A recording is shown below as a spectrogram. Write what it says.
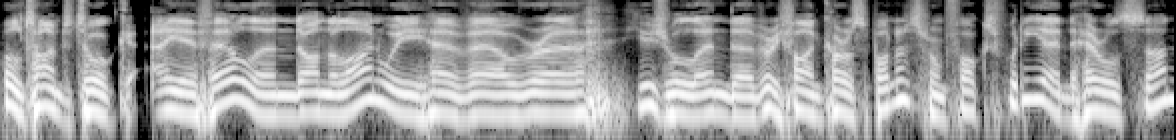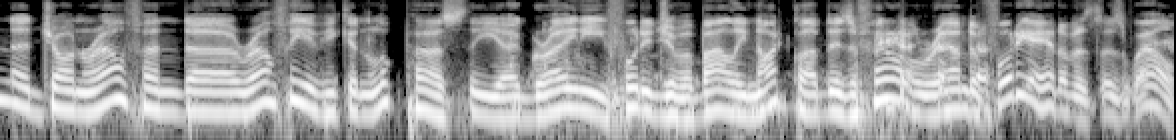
Well, time to talk AFL, and on the line we have our uh, usual and uh, very fine correspondents from Fox Footy and Herald Sun, uh, John Ralph. And uh, Ralphie, if you can look past the uh, grainy footage of a Bali nightclub, there's a fair old round of footy ahead of us as well.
